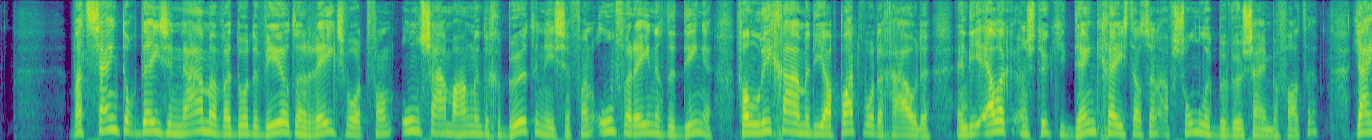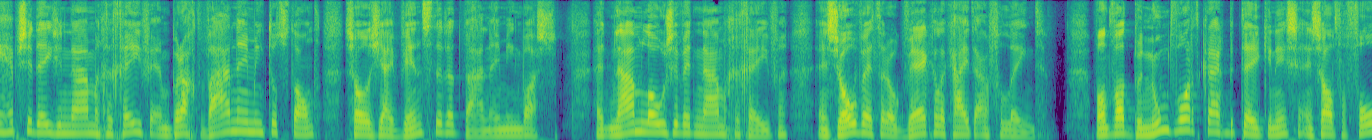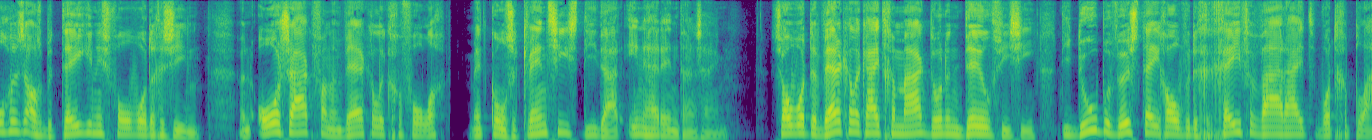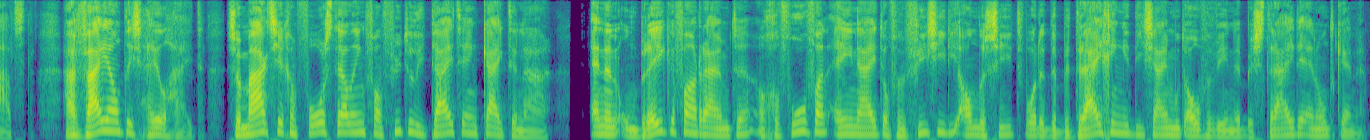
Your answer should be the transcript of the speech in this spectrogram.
Wat zijn toch deze namen waardoor de wereld een reeks wordt van onsamenhangende gebeurtenissen, van onverenigde dingen, van lichamen die apart worden gehouden en die elk een stukje denkgeest als een afzonderlijk bewustzijn bevatten? Jij hebt ze deze namen gegeven en bracht waarneming tot stand zoals jij wenste dat waarneming was. Het naamloze werd naam gegeven en zo werd er ook werkelijkheid aan verleend. Want wat benoemd wordt, krijgt betekenis en zal vervolgens als betekenisvol worden gezien. Een oorzaak van een werkelijk gevolg met consequenties die daar inherent aan zijn. Zo wordt de werkelijkheid gemaakt door een deelvisie, die doelbewust tegenover de gegeven waarheid wordt geplaatst. Haar vijand is heelheid. Ze maakt zich een voorstelling van futiliteiten en kijkt ernaar en een ontbreken van ruimte, een gevoel van eenheid of een visie die anders ziet, worden de bedreigingen die zij moet overwinnen bestrijden en ontkennen.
